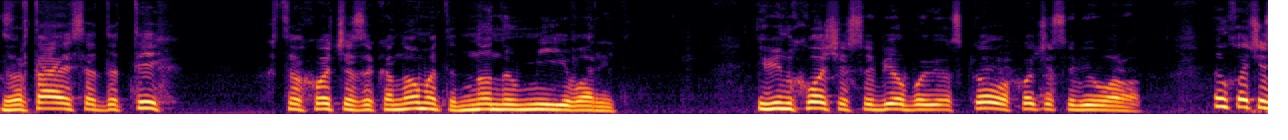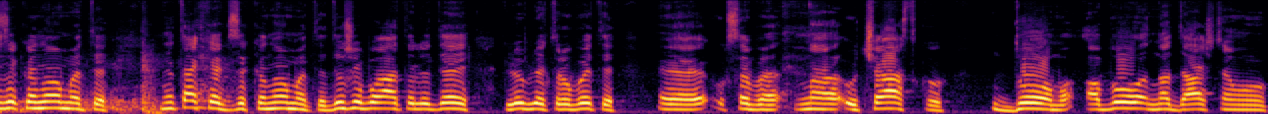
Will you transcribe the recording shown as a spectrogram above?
Звертаюся до тих, хто хоче зекономити, але не вміє варити. І він хоче собі обов'язково, хоче собі ворот. Він хоче зекономити не так, як зекономити. Дуже багато людей люблять робити е, у себе на участку вдома або на дачному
